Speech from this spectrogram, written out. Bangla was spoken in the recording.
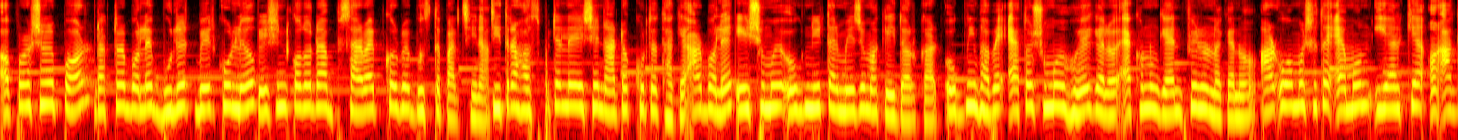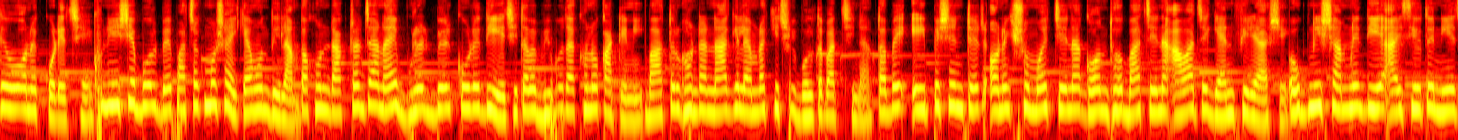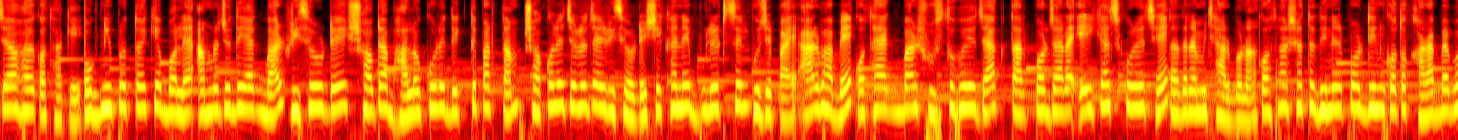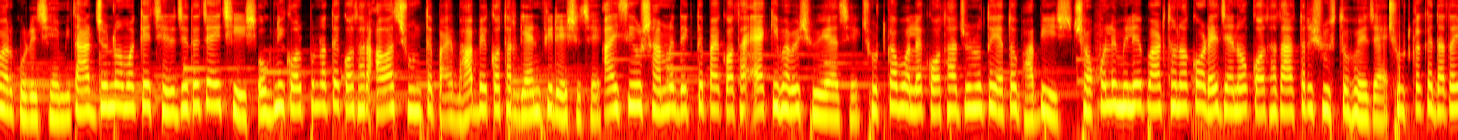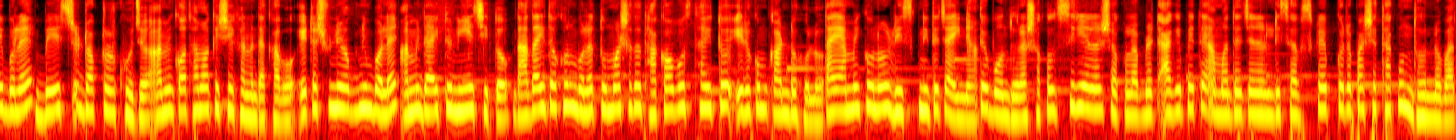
অপারেশনের পর ডাক্তার বলে বুলেট বের করলেও পেশেন্ট কতটা সার্ভাইভ করবে বুঝতে পারছি না। চিত্রা হসপিটালে এসে নাটক করতে থাকে আর বলে, এই সময় অগ্নির তার মেজো মাকেই দরকার। অগ্নি ভাবে এত সময় হয়ে গেল, এখনও জ্ঞান ফিরল না কেন? আর ও আমার সাথে এমন ইয়ারকে আগেও অনেক করেছে খুনি এসে বলবে, পাচক মশাই, কেমন দিলাম তখন ডাক্তার জানায়, বুলেট বের করে দিয়েছি, তবে বিপদ এখনও কাটেনি। বাহাত্তর ঘণ্টা না গেলে আমরা কিছুই বলতে পারছি না তবে এই পেশেন্টের অনেক সময় চেনা গন্ধ বা চেনা আওয়াজে জ্ঞান ফিরে আসে। অগ্নির সামনে দিয়ে আইসিইউতে নিয়ে যাওয়া হয় কথাকে। অগ্নি প্রত্যয়কে বলে, আমরা যদি একবার রিসোর্টে সবটা ভালো করে দেখতে পারতাম, সকলে চলে যায় রিসোর্টে সেখানে বুলেট সেল খুঁজে পায়। আর ভাবে, কথা একবার সুস্থ হয়ে যাক, তারপর যারা এই কাজ করেছে, তাদের আমি ছাড়বো না। কথার সাথে দিনের পর দিন কত খারাপ ব্যবহার করেছি আমি। তার জন্য আমাকে ছেড়ে যেতে চাইছিস? অগ্নি কল্পনাতে কথার আওয়াজ শুনতে পায়। ভাবে, কথার জ্ঞান ফিরে এসেছে। আইসিইউর সামনে দেখতে পায় কথা একইভাবে শুয়ে আছে। ছোটকা বলে, কথার জন্য তুই এত ভাবিস? সকলে মিলে প্রার্থনা করে যেন কথা তাড়াতাড়ি সুস্থ হয়ে যায়। ছোটকাকে দাদাই বলে, বেস্ট ডক্টর খুঁজো। আমি কথা আমাকে সেখানে দেখাবো। এটা শুনে অগ্নি বলে, আমি দায়িত্ব নিয়েছি তো। দাদাই তখন বলে, তোমার সাথে থাকা অবস্থায় তো এরকম কাণ্ড হলো, তাই আমি কোনো রিস্ক নিতে চাই না। তো বন্ধুরা, সকল সিরিয়ালের সকল আপডেট আগে পেতে আমাদের চ্যানেলটি সাবস্ক্রাইব করে পাশে থাকুন। ধন্যবাদ।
